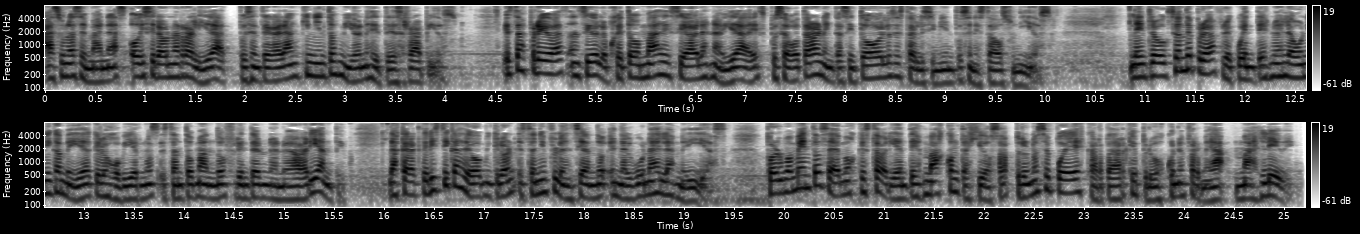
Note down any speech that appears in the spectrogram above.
hace unas semanas, hoy será una realidad, pues entregarán 500 millones de test rápidos. Estas pruebas han sido el objeto más deseado de las Navidades, pues se agotaron en casi todos los establecimientos en Estados Unidos. La introducción de pruebas frecuentes no es la única medida que los gobiernos están tomando frente a una nueva variante. Las características de Omicron están influenciando en algunas de las medidas. Por el momento sabemos que esta variante es más contagiosa, pero no se puede descartar que produzca una enfermedad más leve.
